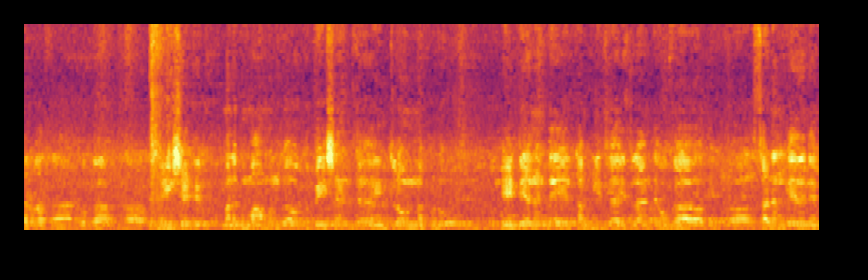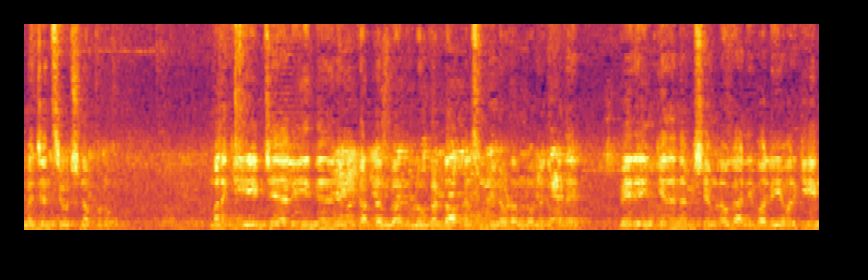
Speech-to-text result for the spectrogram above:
తర్వాత ఒక ఫ్రీ షెటిల్ మనకు మామూలుగా ఒక పేషెంట్ ఇంట్లో ఉన్నప్పుడు ఏంటి అని అంటే కంప్లీట్గా ఎట్లా అంటే ఒక సడన్గా ఏదైనా ఎమర్జెన్సీ వచ్చినప్పుడు మనకి ఏం చేయాలి ఏంటి అనేది ఎవరికి అర్థం కాదు. లోకల్ డాక్టర్స్ని పిలవడంలో లేకపోతే వేరే ఇంకేదైనా విషయంలో కానీ వాళ్ళు ఎవరికి ఏం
